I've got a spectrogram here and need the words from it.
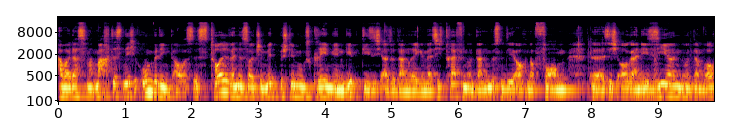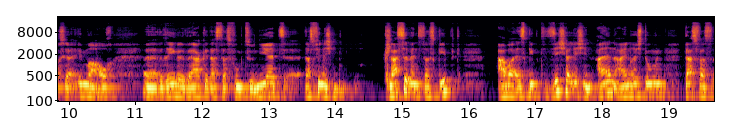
Aber das macht es nicht unbedingt aus. Es ist toll, wenn es solche Mitbestimmungsgremien gibt, die sich also dann regelmäßig treffen und dann müssen die auch noch Formen äh, sich organisieren und dann braucht es ja immer auch äh, Regelwerke, dass das funktioniert. Das finde ich klasse, wenn es das gibt. Aber es gibt sicherlich in allen Einrichtungen das, was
